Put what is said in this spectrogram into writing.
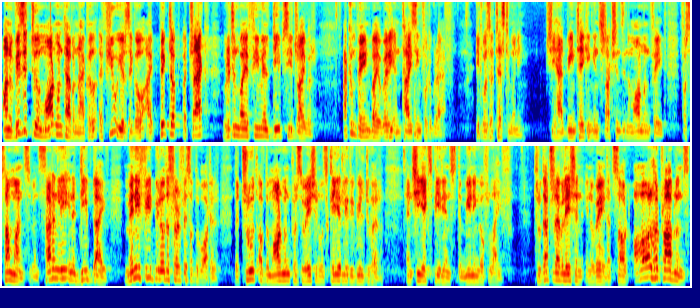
On a visit to a Mormon tabernacle a few years ago, I picked up a track written by a female deep sea driver, accompanied by a very enticing photograph. It was her testimony. She had been taking instructions in the Mormon faith for some months when suddenly, in a deep dive, many feet below the surface of the water, the truth of the Mormon persuasion was clearly revealed to her, and she experienced the meaning of life. Through that revelation, in a way that solved all her problems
